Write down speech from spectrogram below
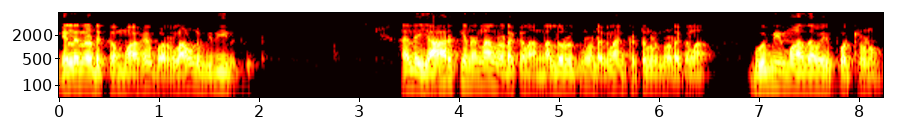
நிலநடுக்கமாக வரலாம்னு விதி இருக்குது அதில் யாருக்கு என்னெல்லாம் நடக்கலாம்? நல்லவருக்கும் நடக்கலாம் கெட்டவருக்கும் நடக்கலாம். பூமி மாதாவை போற்றணும்.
